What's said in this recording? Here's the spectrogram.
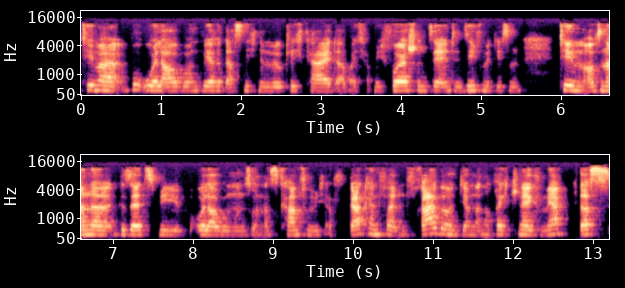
Thema Beurlaubung wäre das nicht eine Möglichkeit, aber ich habe mich vorher schon sehr intensiv mit diesen Themen auseinandergesetzt, wie Beurlaubung und so. Und das kam für mich auf gar keinen Fall in Frage. Und die haben dann auch recht schnell gemerkt, dass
